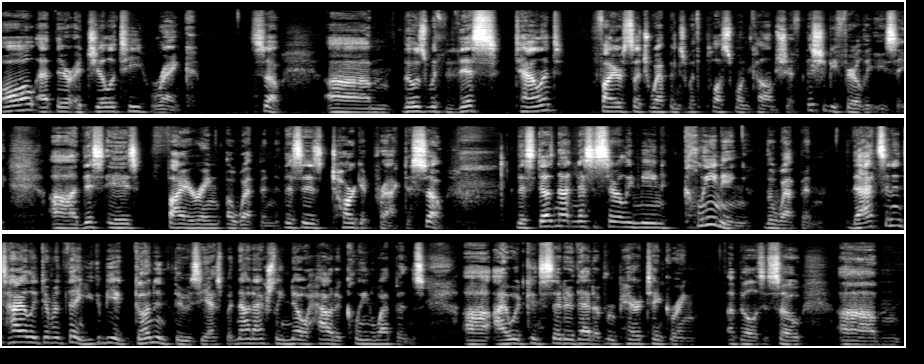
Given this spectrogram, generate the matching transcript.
all at their agility rank. So, um, those with this talent fire such weapons with plus one column shift. This should be fairly easy. Uh, this is firing a weapon. This is target practice. So, this does not necessarily mean cleaning the weapon. That's an entirely different thing. You could be a gun enthusiast, but not actually know how to clean weapons. Uh, I would consider that a repair tinkering ability. So, um,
